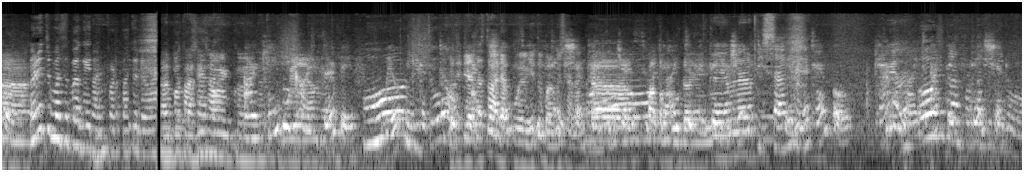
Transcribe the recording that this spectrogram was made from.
Nah. Ini cuma sebagai transportasi doang. Transportasi sampai ke kuil yang Oh, gitu. Jadi di atas tuh ada kuil gitu bagus kan. ke patung Buddha yang Kayak menara Pisa gitu ya. Oh, ini transportasi doang.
